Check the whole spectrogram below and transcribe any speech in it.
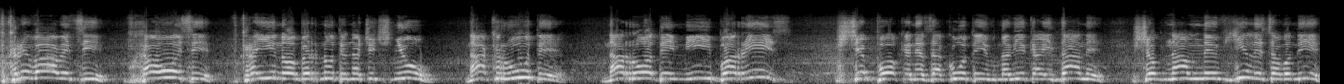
в кривавиці, в хаосі, в країну обернути на Чечню, на крути, народи мій борись, ще поки не закутий в нові кайдани, щоб нам не в'їлися вони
